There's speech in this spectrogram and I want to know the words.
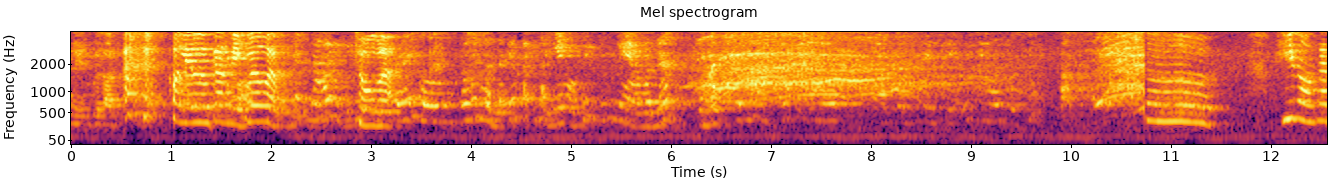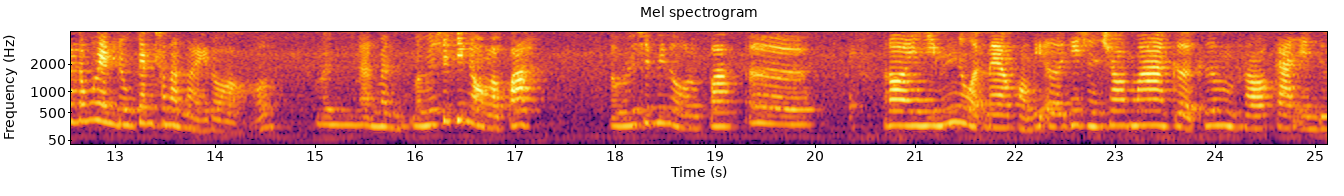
ในเวลาที่ พอเรียนรู้กันมิกเริ่มแบบ thích nói về Trùng ạ. tế hơn đối với mình là cái khoảng thời gian mà biết đến nhà mình á mình học sinh tìm hiểu nhau một chút เออพี่น้องกันต้องเรียนรู้กันขนาดไหนหรอ มันมันมันมันไม่ใช่พี่น้องเราปะมันไม่ใช่พี่น้องเราปะเออ รอยยิ้มหนวดแมวของพี่เอิร์ธที่ฉันชอบมากเกิดขึ้นเพราะการเอ็นดู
